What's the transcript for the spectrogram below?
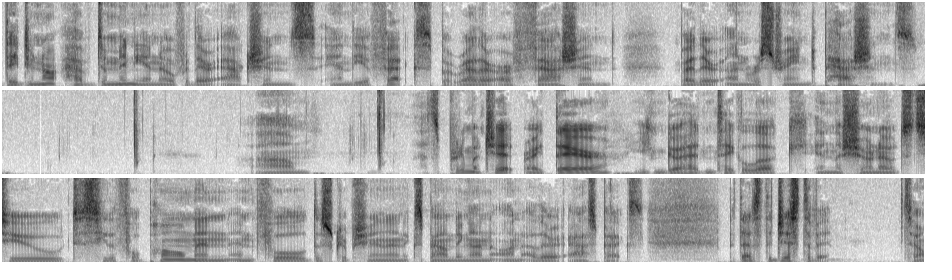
they do not have dominion over their actions and the effects, but rather are fashioned by their unrestrained passions. Um, that's pretty much it right there. You can go ahead and take a look in the show notes to, to see the full poem and, and full description and expounding on, on other aspects. But that's the gist of it. So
